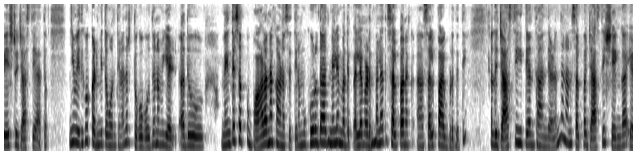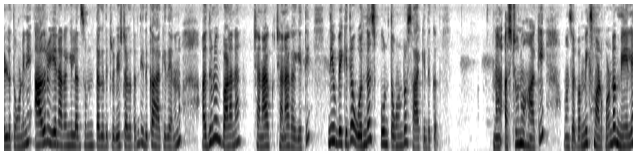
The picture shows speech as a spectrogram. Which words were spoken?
ಪೇಸ್ಟು ಜಾಸ್ತಿ ಆಯಿತು. ನೀವು ಇದಕ್ಕೂ ಕಡಿಮೆ ತೊಗೊತೀನಿ ಅಂದ್ರೆ ತೊಗೋಬೋದು. ನಮಗೆ ಎಳ್ ಅದು ಮೆಂತ್ಯ ಸೊಪ್ಪು ಭಾಳನ ಕಾಣಿಸ್ತೈತಿ. ನಮಗೆ ಹುರಿದಾದ್ಮೇಲೆ ಮತ್ತು ಪಲ್ಯ ಮಾಡಿದ್ಮೇಲೆ ಅದು ಸ್ವಲ್ಪನ ಸ್ವಲ್ಪ ಆಗಿಬಿಡ್ತೈತಿ. ಅದು ಜಾಸ್ತಿ ಐತೆ ಅಂತ ಅಂದೇಳಂದ್ರೆ ನಾನು ಸ್ವಲ್ಪ ಜಾಸ್ತಿ ಶೇಂಗಾ ಎಳ್ಳು ತೊಗೊಂಡಿನಿ. ಆದರೂ ಏನಾಗಂಗಿಲ್ಲ ಅದು ಸುಮ್ಮನೆ ತೆಗೆದಿಟ್ರೆ ವೇಸ್ಟ್ ಆಗುತ್ತೆ ಅಂತ ಇದಕ್ಕೆ ಹಾಕಿದೆ ನಾನು. ಅದನ್ನು ಭಾಳನ ಚೆನ್ನಾಗಿ ಚೆನ್ನಾಗಾಗೈತಿ ನೀವು ಬೇಕಿದ್ರೆ ಒಂದೊಂದು ಸ್ಪೂನ್ ತೊಗೊಂಡ್ರು ಸಾಕು ಇದಕ್ಕೆ. ನಾನು ಅಷ್ಟೂ ಹಾಕಿ ಒಂದು ಸ್ವಲ್ಪ ಮಿಕ್ಸ್ ಮಾಡಿಕೊಂಡು ಮೇಲೆ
